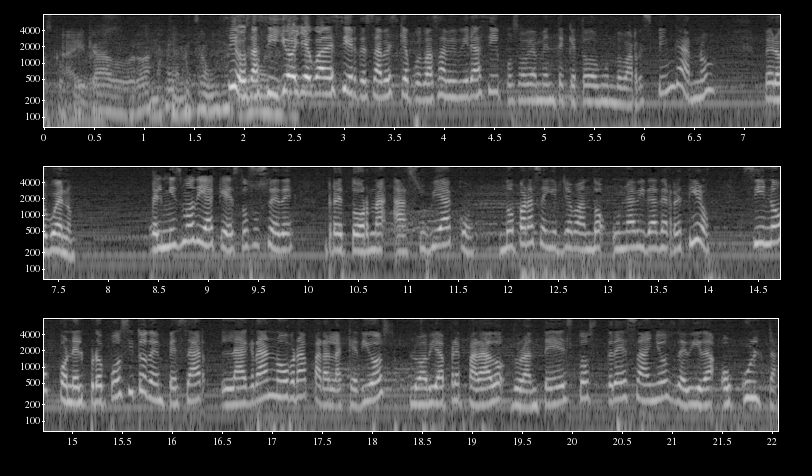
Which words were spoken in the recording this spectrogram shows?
Es complicado, ¿verdad? Sí, o sea, si yo llego a decirte, ¿sabes qué? Pues vas a vivir así, pues obviamente que todo el mundo va a respingar, ¿no? Pero bueno, el mismo día que esto sucede, retorna a Subiaco, no para seguir llevando una vida de retiro, sino con el propósito de empezar la gran obra para la que Dios lo había preparado durante estos tres años de vida oculta.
